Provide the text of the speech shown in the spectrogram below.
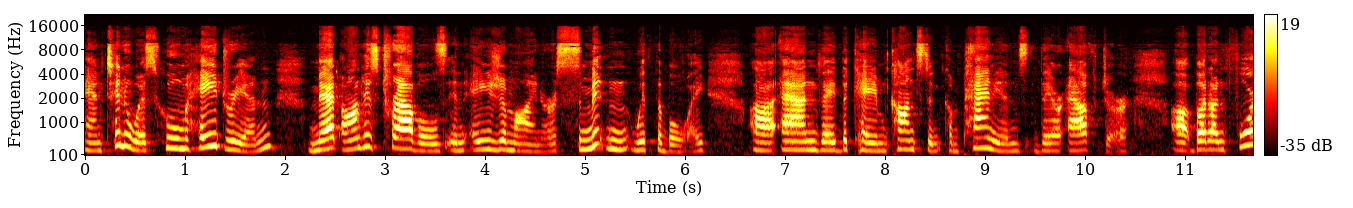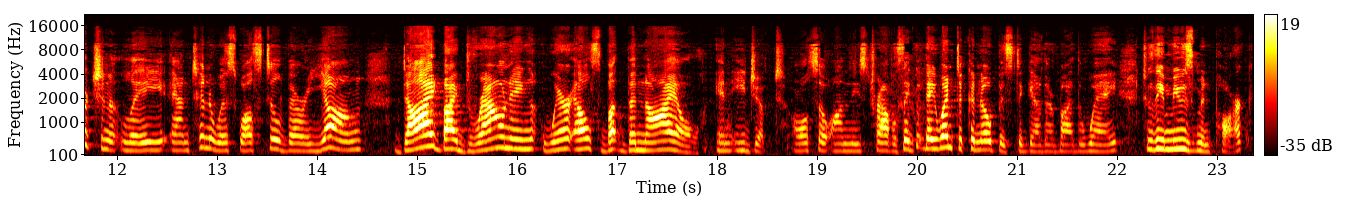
Antinous, whom Hadrian met on his travels in Asia Minor, smitten with the boy, uh, and they became constant companions thereafter. Uh, but unfortunately, Antinous, while still very young, died by drowning where else but the Nile in Egypt, also on these travels. They, they went to Canopus together, by the way, to the amusement park.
